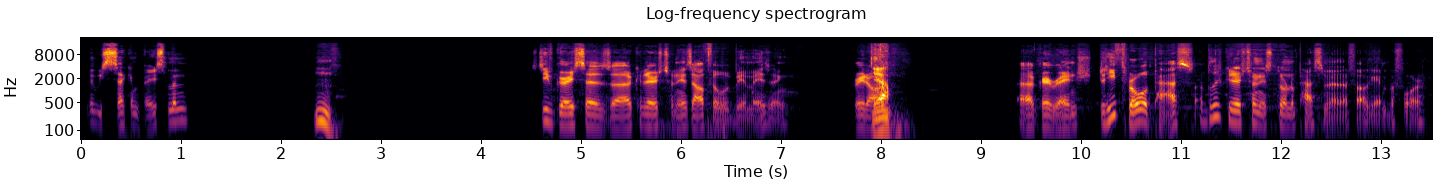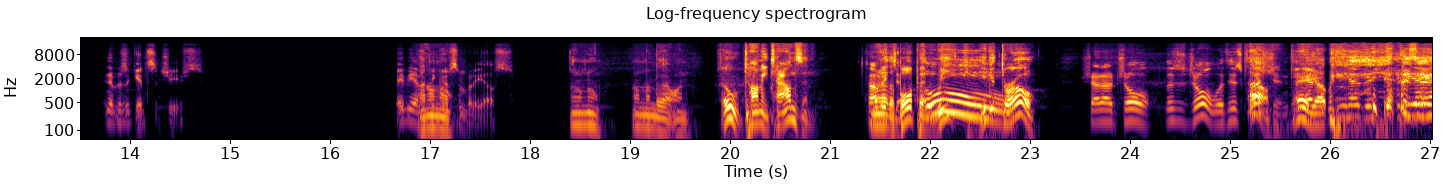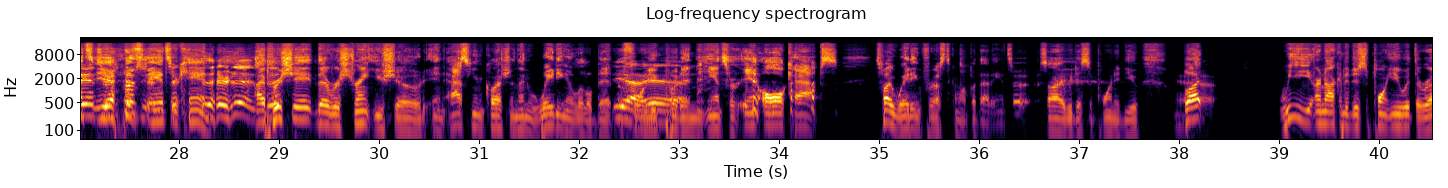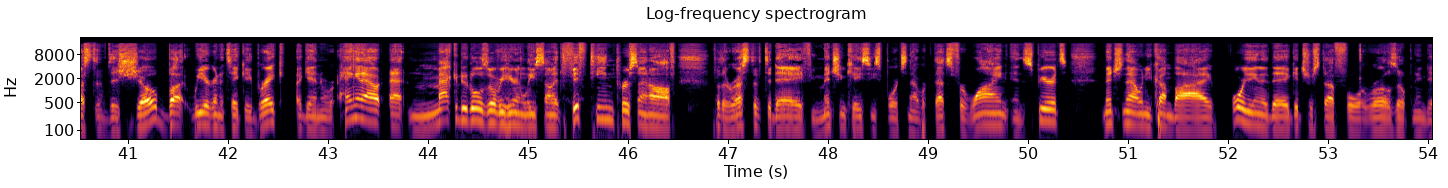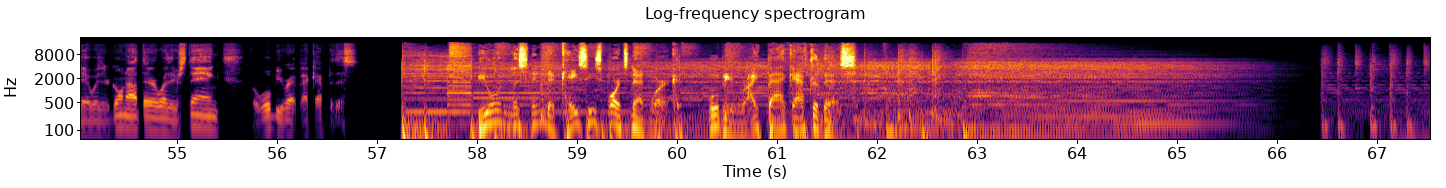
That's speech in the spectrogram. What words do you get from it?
maybe second baseman. Hmm. Steve Gray says uh, Kadarius Toney's outfield would be amazing. Great arm. Yeah. Uh, great range. Did he throw a pass? I believe Kadarius Toney has thrown a pass in an NFL game before, and it was against the Chiefs. Maybe I'm thinking know. of somebody else. I don't know. I don't remember that one. Oh, Tommy Townsend. Tommy Tommy the Ta- bullpen. We, he could throw. Shout out Joel. This is Joel with his Oh, question. there you had- go. He has he answer- has the question. answer can. there it is. I appreciate the restraint you showed in asking the question, then waiting a little bit before Yeah, you put yeah. in the answer in all caps. It's probably waiting for us to come up with that answer. Uh, Sorry, we disappointed you. But Yeah. We are not going to disappoint you with the rest of this show, but we are going to take a break. Again, we're hanging out at Macadoodles over here in Lee Summit, 15% off for the rest of today. If you mention KC Sports Network, that's for wine and spirits. Mention that when you come by for the end of the day. Get your stuff for Royals opening day, whether you're going out there, whether you're staying. But we'll be right back after this. You're listening to KC Sports Network. We'll be right back after this.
